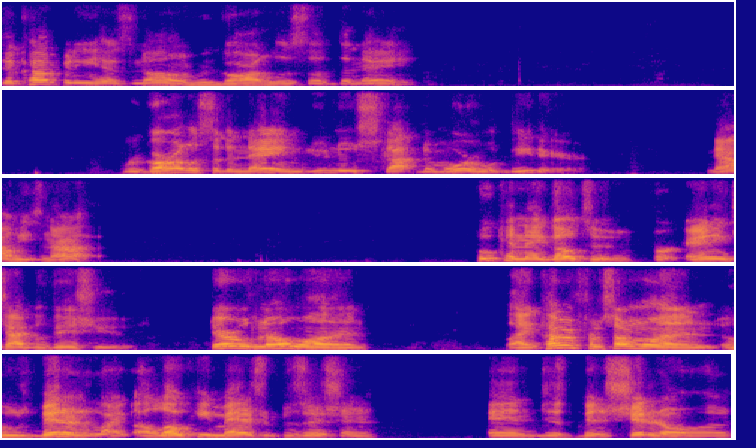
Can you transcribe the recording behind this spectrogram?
the company has known, regardless of the name. Regardless of the name, you knew Scott D'Amore would be there. Now he's not. Who can they go to for any type of issue? There was no one like coming from someone who's been in like a low key management position and just been shitted on.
